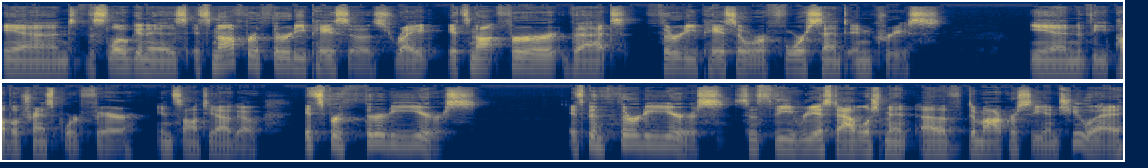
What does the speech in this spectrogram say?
and the slogan is it's not for 30 pesos, right? It's not for that 30 peso or 4 cent increase in the public transport fare in Santiago. It's for 30 years. It's been 30 years since the reestablishment of democracy in Chile.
